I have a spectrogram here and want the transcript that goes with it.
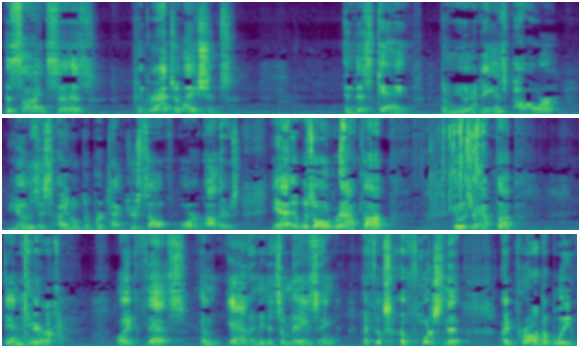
The sign says, congratulations. In this game, immunity is power. Use this idol to protect yourself or others. Yeah, it was all wrapped up. It was wrapped up in here like this. And yeah, I mean, it's amazing. I feel so fortunate. I probably,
